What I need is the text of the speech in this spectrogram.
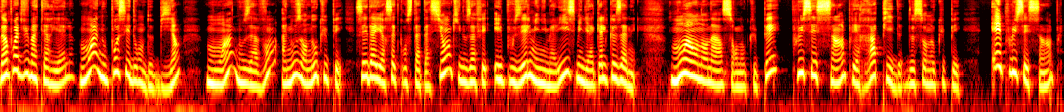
D'un point de vue matériel, moins nous possédons de biens, moins nous avons à nous en occuper. C'est d'ailleurs cette constatation qui nous a fait épouser le minimalisme il y a quelques années. Moins on en a à s'en occuper, plus c'est simple et rapide de s'en occuper. Et plus c'est simple,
